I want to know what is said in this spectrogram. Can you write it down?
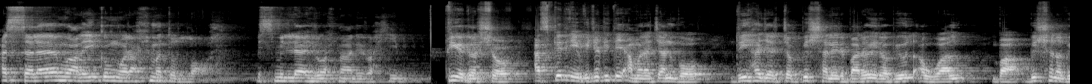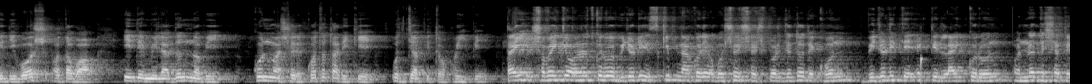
আসসালামু আলাইকুম ওরহমতুল্লাহ বিসমিল্লাহ রহমান রহিম। প্রিয় দর্শক আজকের এই ভিডিওটিতে আমরা জানব দুই সালের বারোই রবিউল আউয়াল বা বিশ্বনবী দিবস অথবা ঈদে মিলাদুন্নবী কোন মাসের কত তারিখে উদযাপিত হইবে? তাই সবাইকে অনুরোধ করব ভিডিওটি স্কিপ না করে অবশ্যই শেষ পর্যন্ত দেখুন। ভিডিওটিতে একটি লাইক করুন, অন্যদের সাথে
